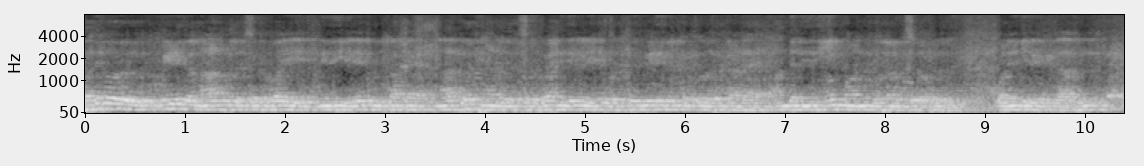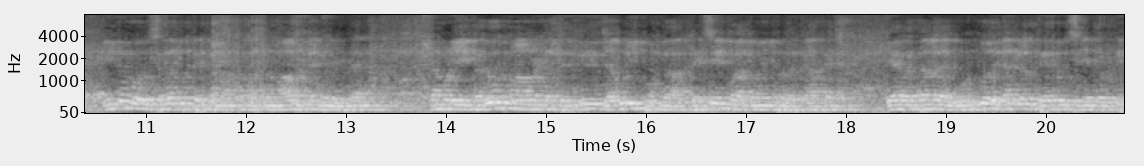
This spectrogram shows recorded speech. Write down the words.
பதினோரு வீடுகள் நான்கு லட்சம் ரூபாய் நிதியிலே குறிப்பாக நாற்பத்தி நாலு லட்சம் ரூபாய் நிதிகளை கொடுத்து வீடுகள் கட்டுவதற்கான அந்த நிதியும் மாநில முதலமைச்சர் அவர்கள் வழங்கியிருக்கிறார்கள் இன்னும் ஒரு சிறப்பு திட்டமாக மற்ற மாவட்டங்களை விட நம்முடைய கரூர் மாவட்டத்திற்கு ஜவுளி பூங்கா டெக்ஸ்டைல் பார்க் அமைப்பதற்காக ஏறத்தாழ ஒன்பது இடங்கள் தேர்வு செய்யப்பட்டு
